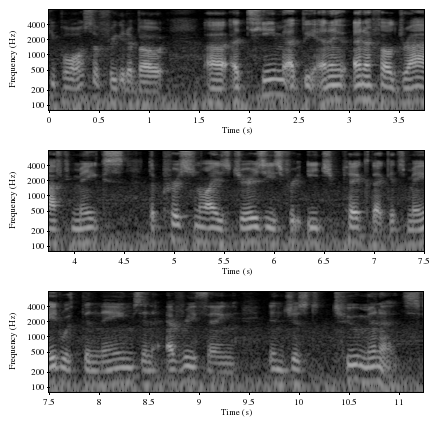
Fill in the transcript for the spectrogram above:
people also forget about. Uh, a team at the NFL draft makes the personalized jerseys for each pick that gets made with the names and everything in just two minutes.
